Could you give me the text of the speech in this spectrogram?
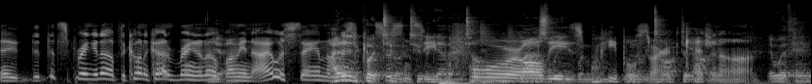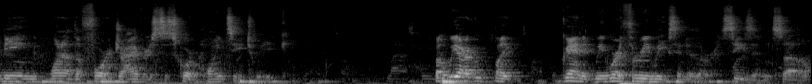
let's bring it up. Dakota kind of bring it up. Yeah. I mean, I was saying the I Mr. didn't put two and two consistency together before all these people we started talked about catching it. on. And with him being one of the four drivers to score points each week. But we are like, granted, we were three weeks into the season, so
